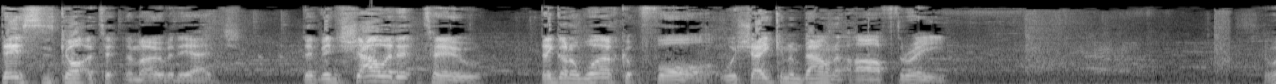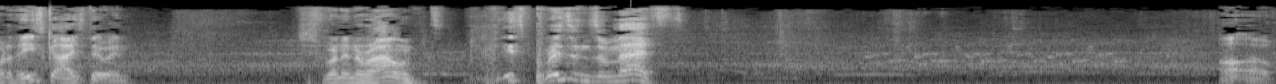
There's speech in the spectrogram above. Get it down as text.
This has got to tip them over the edge. They've been showered at two. They got to work at four. We're shaking them down at half three. What are these guys doing? Just running around. this prison's a mess. Uh oh.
